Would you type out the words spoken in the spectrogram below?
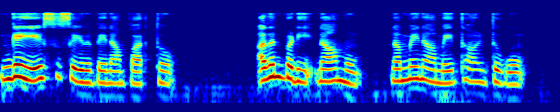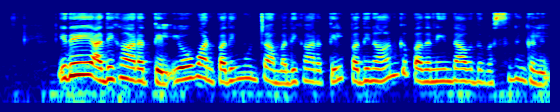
இங்கே இயேசு செய்ததை நாம் பார்த்தோம். அதன்படி நாமும் நம்மை நாமே தாழ்த்துவோம். இதே அதிகாரத்தில் யோவான் பதிமூன்றாம் அதிகாரத்தில் பதினான்கு பதினைந்தாவது வசனங்களில்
